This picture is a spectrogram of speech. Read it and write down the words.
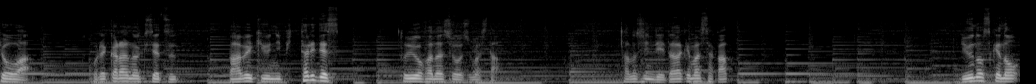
今日はこれからの季節バーベキューにぴったりですというお話をしました。楽しんでいただけましたか？龍之介の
